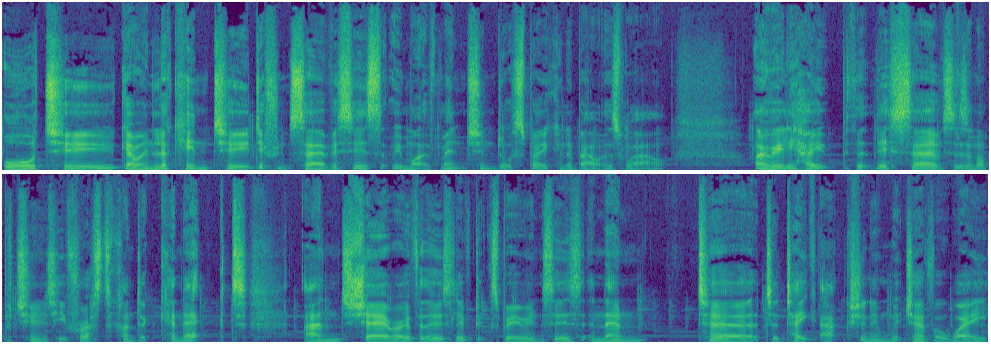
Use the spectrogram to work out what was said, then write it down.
or to go and look into different services that we might have mentioned or spoken about as well. I really hope that this serves as an opportunity for us to kind of connect and share over those lived experiences and then to to take action in whichever way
